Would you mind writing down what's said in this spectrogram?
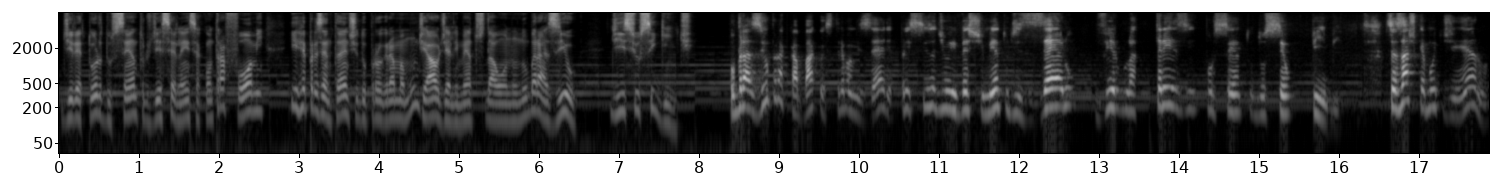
diretor do Centro de Excelência contra a Fome e representante do Programa Mundial de Alimentos da ONU no Brasil, disse o seguinte: O Brasil, para acabar com a extrema miséria, precisa de um investimento de 0,13% do seu PIB. Vocês acham que é muito dinheiro?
